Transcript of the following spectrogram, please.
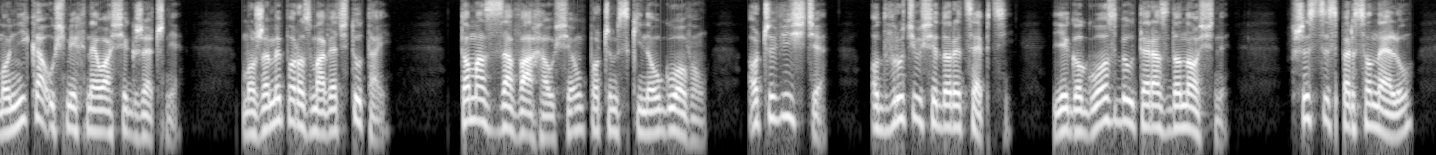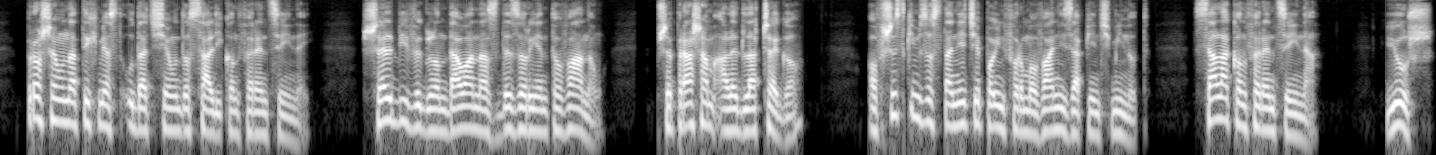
Monika uśmiechnęła się grzecznie. Możemy porozmawiać tutaj. Tomasz zawahał się, po czym skinął głową. Oczywiście. Odwrócił się do recepcji. Jego głos był teraz donośny. Wszyscy z personelu, proszę natychmiast udać się do sali konferencyjnej. Shelby wyglądała na zdezorientowaną. Przepraszam, ale dlaczego? O wszystkim zostaniecie poinformowani za pięć minut. Sala konferencyjna. Już.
